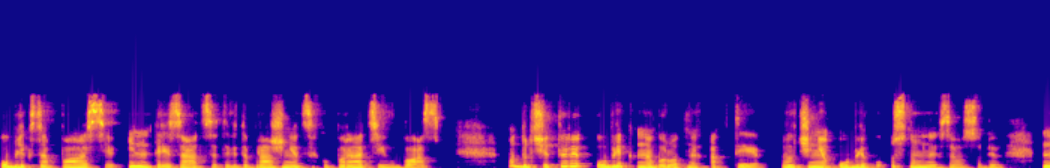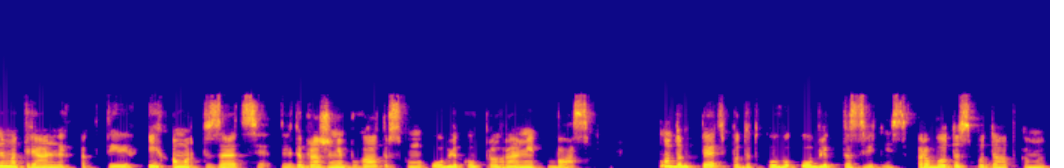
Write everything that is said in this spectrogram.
облік запасів, інвентаризація та відображення цих операцій в баз. Модуль 4 облік необоротних активів, вивчення обліку основних засобів, нематеріальних активів, їх амортизація та відображення бухгалтерському обліку в програмі БАЗ. Модуль 5 податковий облік та звітність, робота з податками,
